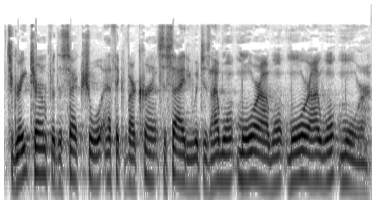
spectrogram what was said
It's a great term for the sexual ethic of our current society, which is I want more, I want more, I want more.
